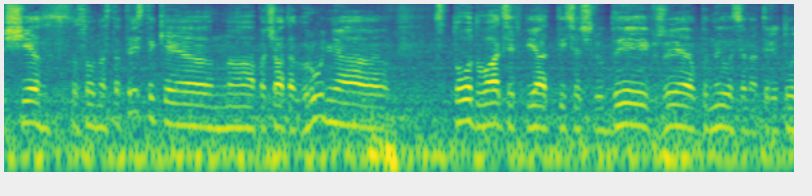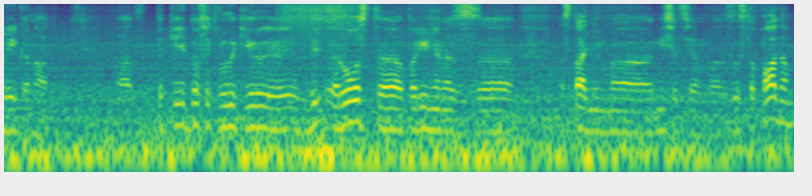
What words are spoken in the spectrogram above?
Ще стосовно статистики, на початок грудня 125 тисяч людей вже опинилися на території Канади. Такий досить великий рост порівняно з останнім місяцем з листопадом.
